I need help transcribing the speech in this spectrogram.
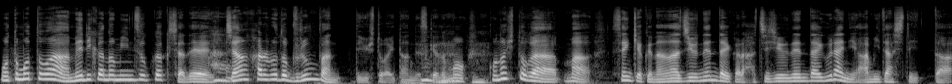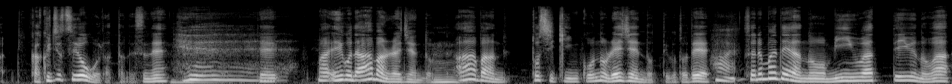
もともとはアメリカの民族学者で、はい、ジャン・ハロルド・ブルンバンっていう人がいたんですけども、うんうんうん、この人がまあ1970年代から80年代ぐらいに編み出していった学術用語だったんですね。で、まあ、英語でアーバン・レジェンド、うん、アーバン都市近郊のレジェンドっていうことで、はい、それまであの民話っていうのは、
